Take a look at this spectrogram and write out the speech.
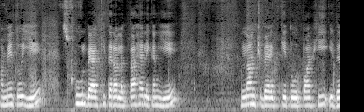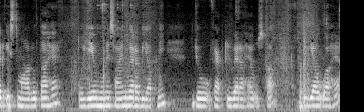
हमें तो ये स्कूल बैग की तरह लगता है, लेकिन ये लंच बैग के तौर पर ही इधर इस्तेमाल होता है। तो ये उन्होंने साइन वगैरह भी अपनी, जो फैक्ट्री वगैरह है, उसका दिया हुआ है।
